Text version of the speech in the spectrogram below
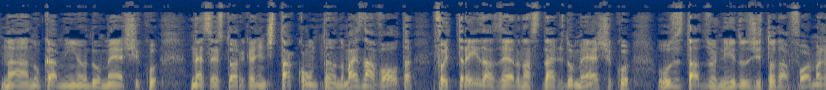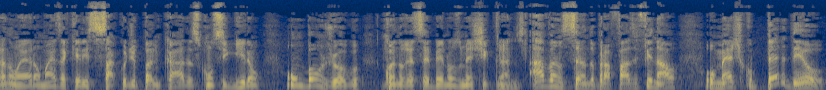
Na, no caminho do México nessa história que a gente está contando. Mas na volta foi 3 a 0 na cidade do México. Os Estados Unidos, de toda forma, já não eram mais aquele saco de pancadas. Conseguiram um bom jogo quando receberam os mexicanos. Avançando para a fase final, o México perdeu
